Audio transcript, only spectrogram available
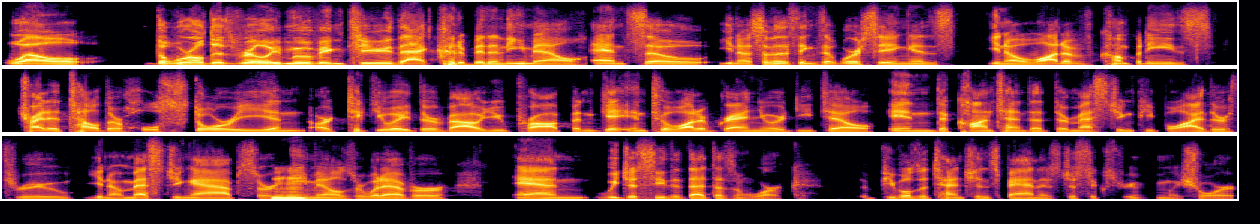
well, the world is really moving to that could have been an email. And so, you know, some of the things that we're seeing is, you know, a lot of companies try to tell their whole story and articulate their value prop and get into a lot of granular detail in the content that they're messaging people either through, you know, messaging apps or mm-hmm. emails or whatever. And we just see that that doesn't work. People's attention span is just extremely short.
